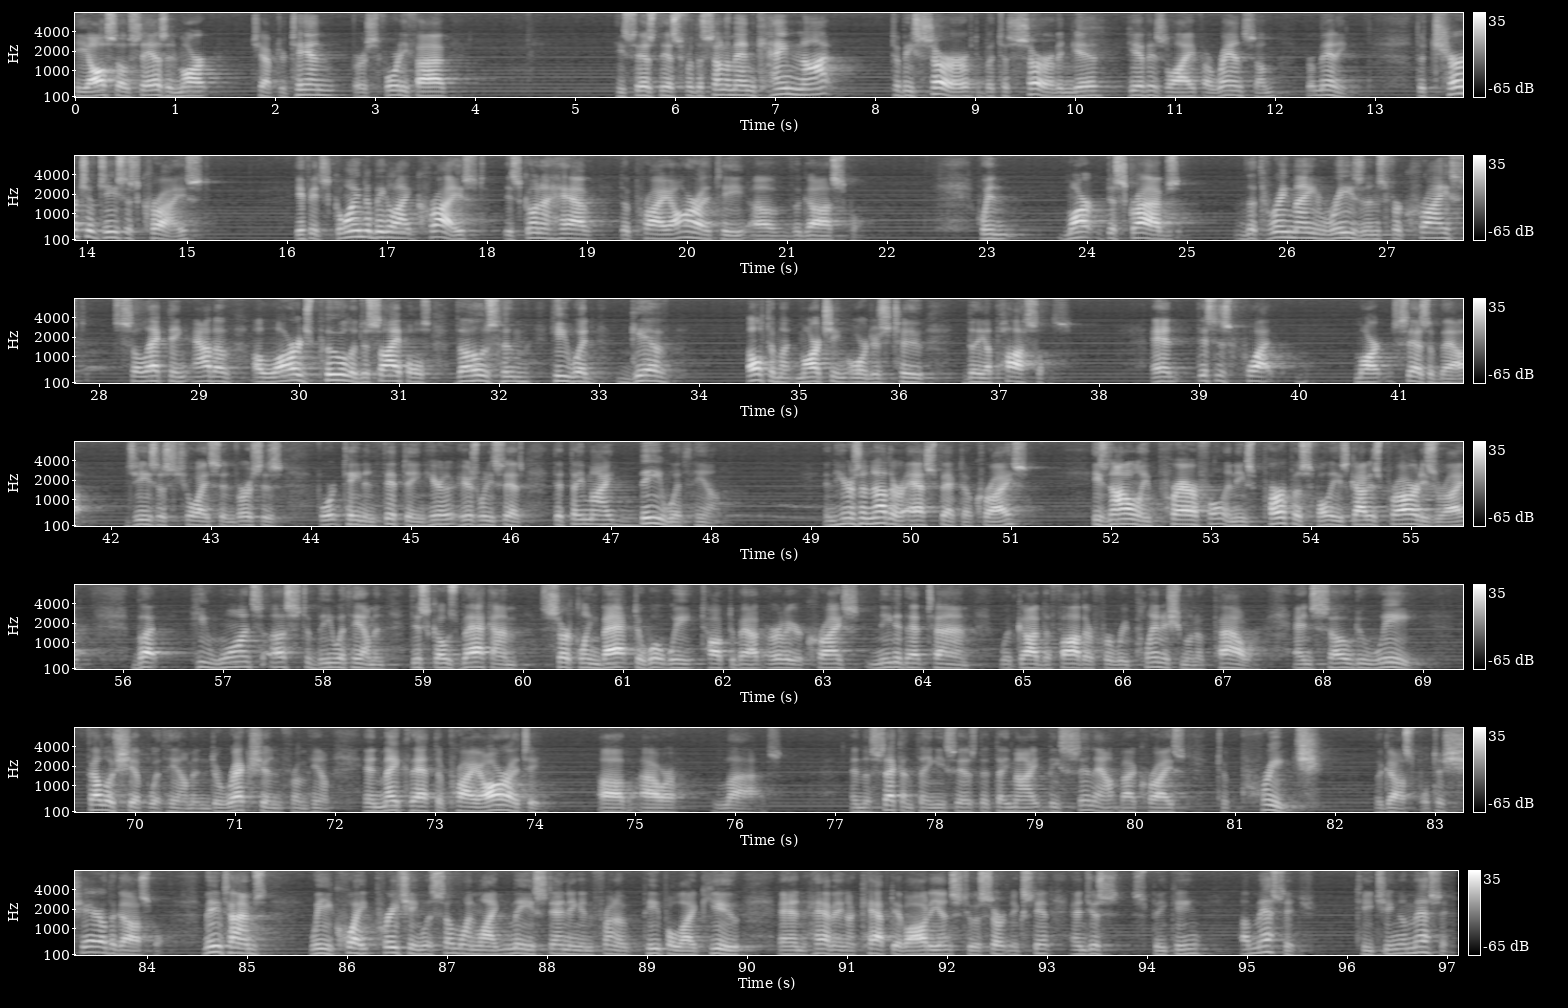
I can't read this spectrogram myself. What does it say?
He also says in Mark chapter 10, verse 45, he says this For the Son of Man came not to be served, but to serve and give, give his life a ransom for many. The church of Jesus Christ, if it's going to be like Christ, it's going to have the priority of the gospel. When Mark describes the three main reasons for Christ selecting out of a large pool of disciples those whom he would give ultimate marching orders to the apostles. And this is what Mark says about Jesus' choice in verses 14 and 15. Here, here's what he says that they might be with him. And here's another aspect of Christ. He's not only prayerful and he's purposeful, he's got his priorities right, but he wants us to be with him. And this goes back, I'm circling back to what we talked about earlier. Christ needed that time with God the Father for replenishment of power. And so do we fellowship with Him and direction from Him and make that the priority of our lives. And the second thing he says, that they might be sent out by Christ to preach the gospel, to share the gospel. Many times we equate preaching with someone like me standing in front of people like you and having a captive audience to a certain extent and just speaking a message, teaching a message.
